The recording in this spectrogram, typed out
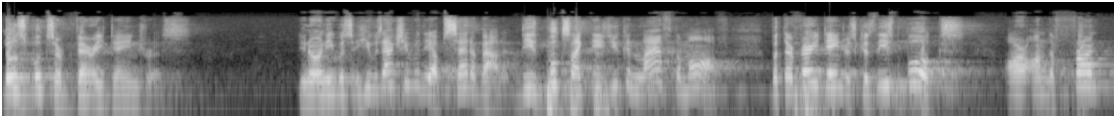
those books are very dangerous. You know, and he was, he was actually really upset about it. These books like these, you can laugh them off, but they're very dangerous because these books are on the front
